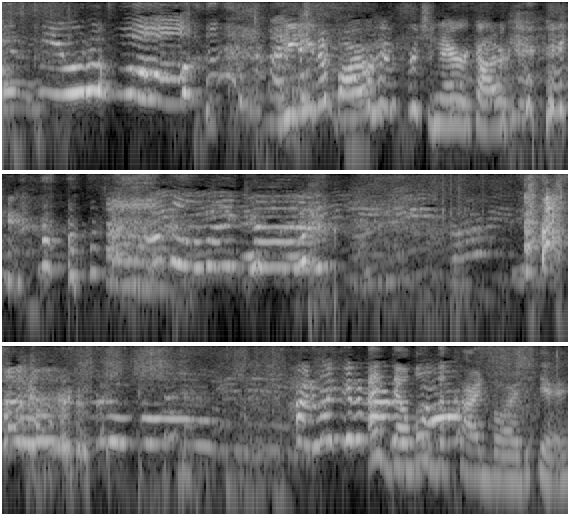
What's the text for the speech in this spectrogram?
He's beautiful. We need to borrow him for generic art, okay? oh my god. How do I get him I doubled the cardboard here.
